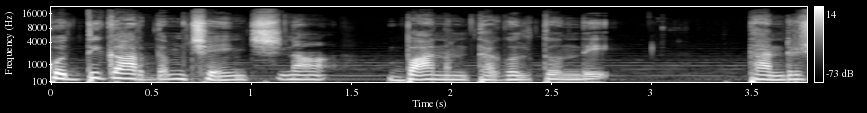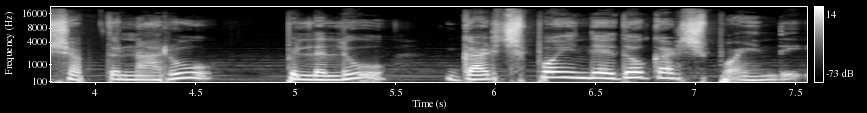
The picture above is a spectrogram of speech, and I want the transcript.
కొద్దిగా అర్థం చేయించినా బాణం తగులుతుంది. తండ్రి చెప్తున్నారు పిల్లలు గడిచిపోయిందేదో గడిచిపోయింది.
